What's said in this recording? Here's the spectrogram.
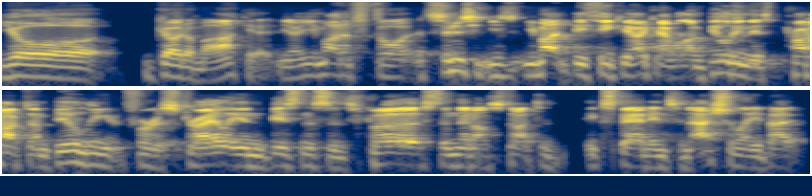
your go to market. You know, you might have thought as soon as you, you might be thinking, okay, well, I'm building this product. I'm building it for Australian businesses first, and then I'll start to expand internationally. But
